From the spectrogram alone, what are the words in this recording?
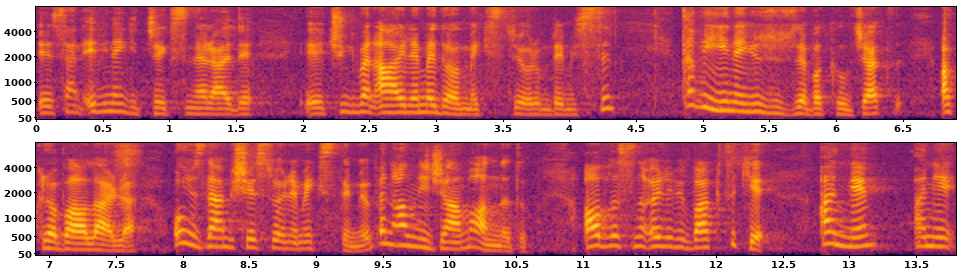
e, sen evine gideceksin herhalde. E, çünkü ben aileme dönmek istiyorum demişsin. Tabii yine yüz yüze bakılacak akrabalarla. O yüzden bir şey söylemek istemiyor. Ben anlayacağımı anladım. Ablasına öyle bir baktı ki annem hani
